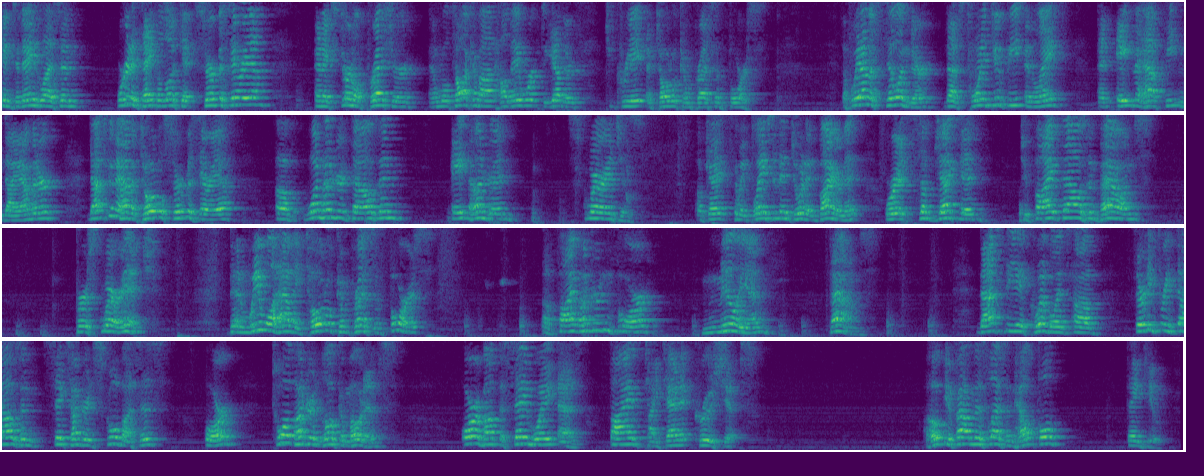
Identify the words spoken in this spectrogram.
In today's lesson, we're going to take a look at surface area and external pressure, and we'll talk about how they work together to create a total compressive force. If we have a cylinder that's 22 feet in length and 8.5 feet in diameter, that's going to have a total surface area of 100,800 square inches. Okay, so we place it into an environment where it's subjected to 5,000 pounds per square inch, then we will have a total compressive force of 504 million pounds. That's the equivalent of 33,600 school buses or 1,200 locomotives or about the same weight as five Titanic cruise ships. I hope you found this lesson helpful. Thank you.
